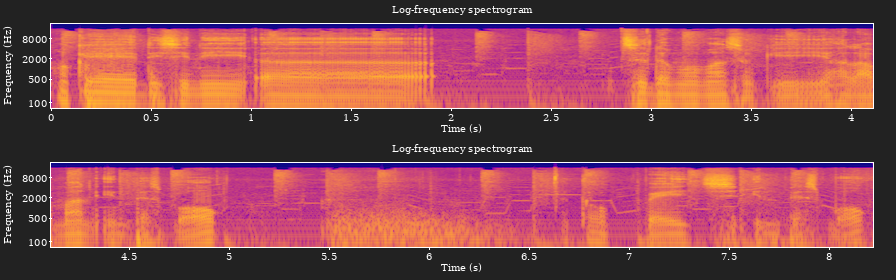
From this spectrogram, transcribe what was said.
Oke, di sini uh, sudah memasuki halaman investbox atau page in Facebook.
